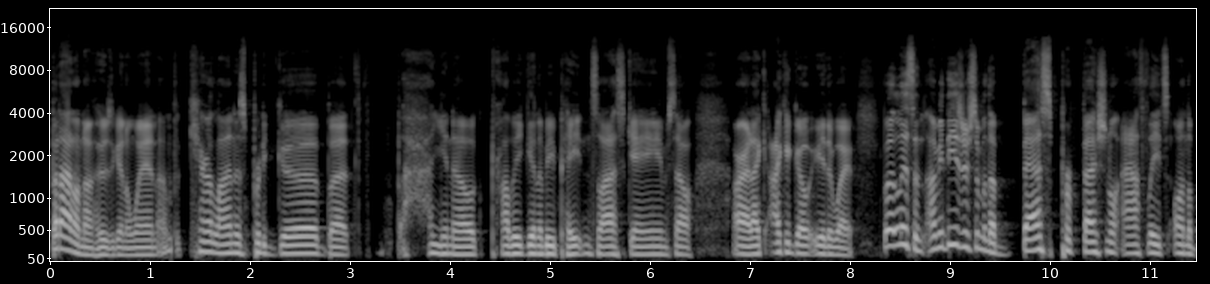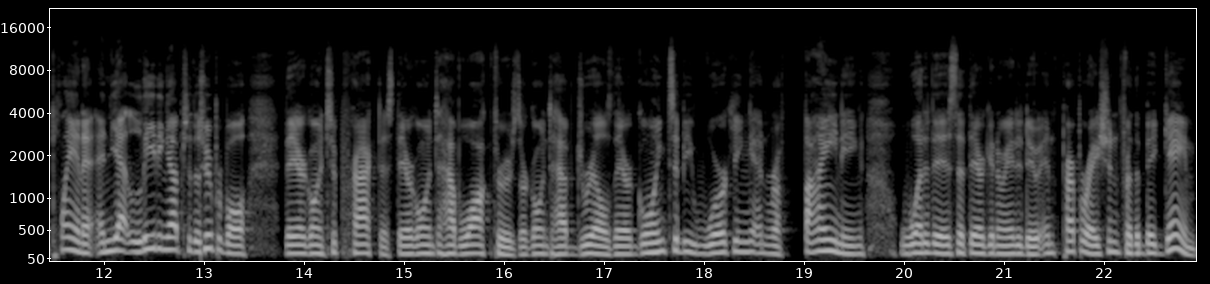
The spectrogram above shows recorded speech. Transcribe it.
But I don't know who's going to win. Um, Carolina's pretty good, but Ah, you know, probably going to be Peyton's last game. So, all right, I, I, could go either way. But listen, I mean, these are some of the best professional athletes on the planet. And yet, leading up to the Super Bowl, they are going to practice. They are going to have walkthroughs. They're going to have drills. They are going to be working and refining refining what it is that they're getting ready to do in preparation for the big game.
